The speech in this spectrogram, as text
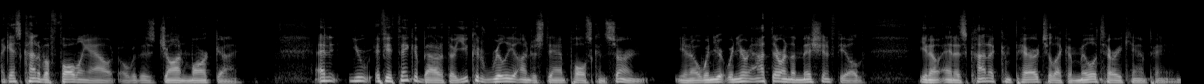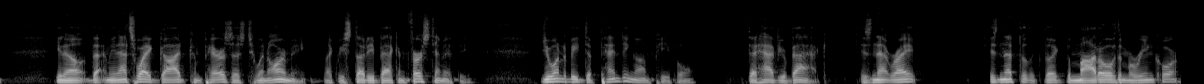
I guess kind of a falling out over this John Mark guy. And you if you think about it though, you could really understand Paul's concern. You know, when you're when you're out there on the mission field, you know, and it's kind of compared to like a military campaign. You know, that, I mean, that's why God compares us to an army, like we studied back in First Timothy. You want to be depending on people that have your back. Isn't that right? Isn't that the, like the motto of the Marine Corps?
